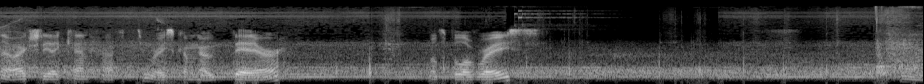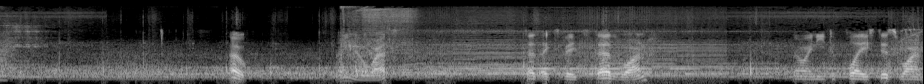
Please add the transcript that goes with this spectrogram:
No, actually I can have two rays coming out there. Multiple of rays. Hmm. Oh, I know what. That activates that one. Now I need to place this one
